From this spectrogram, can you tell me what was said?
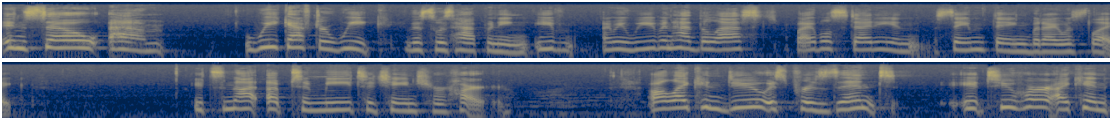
And so, um, week after week, this was happening. Even, I mean, we even had the last Bible study and same thing, but I was like, it's not up to me to change her heart. All I can do is present it to her. I can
